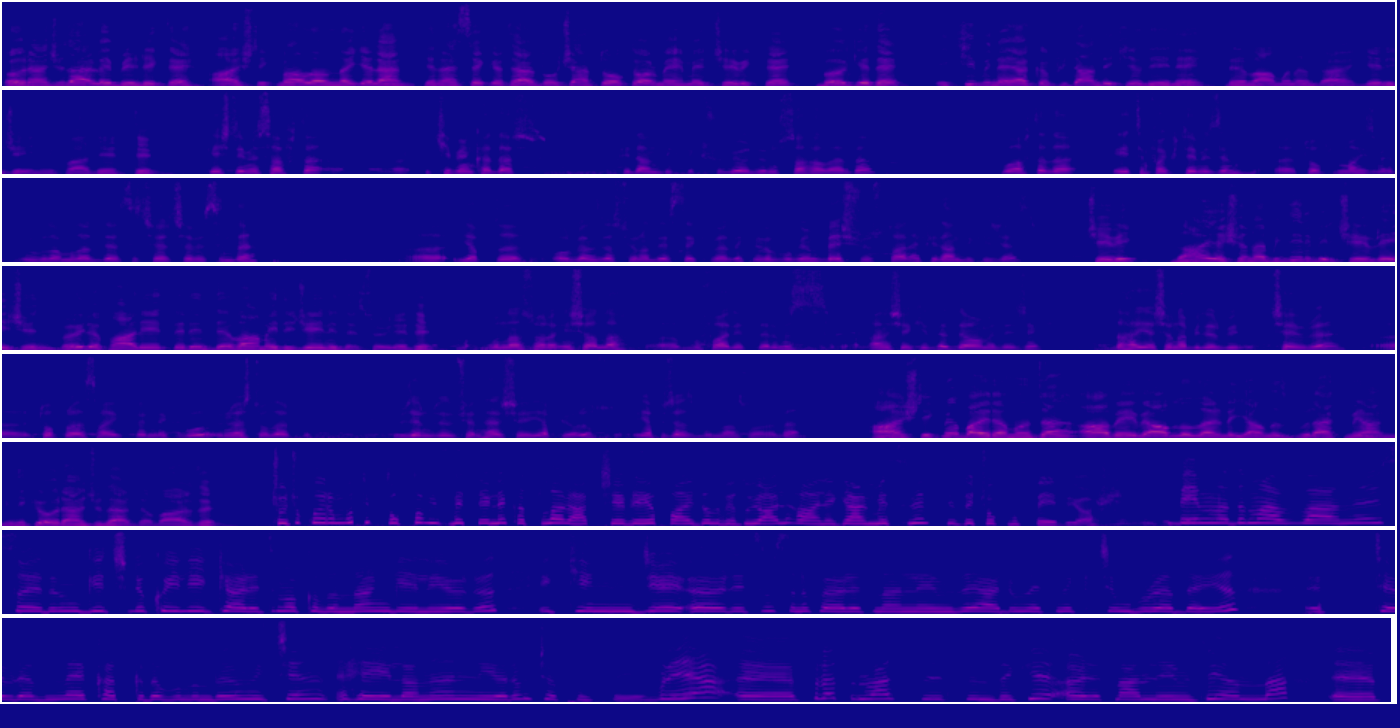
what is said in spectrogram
Öğrencilerle birlikte ağaç dikme alanına gelen Genel Sekreter Doçent Doktor Mehmet Çevik de bölgede 2000'e yakın fidan dikildiğini, devamının da geleceğini ifade etti. Geçtiğimiz hafta e, 2000 kadar fidan diktik şu gördüğünüz sahalarda. Bu hafta da eğitim fakültemizin e, topluma hizmet uygulamaları dersi çerçevesinde e, yaptığı organizasyona destek verdik ve bugün 500 tane fidan dikeceğiz. Çevik, daha yaşanabilir bir çevre için böyle faaliyetlerin devam edeceğini de söyledi. Bundan sonra inşallah e, bu faaliyetlerimiz aynı şekilde devam edecek. Daha yaşanabilir bir çevre, e, toprağa sahiplenmek bu. Üniversite olarak üzerimize düşen her şeyi yapıyoruz, yapacağız bundan sonra da. Ağaç dikme bayramında ağabey ve ablalarını yalnız bırakmayan minik öğrenciler de vardı. Çocukların bu tip toplam hizmetlerine katılarak çevreye faydalı ve duyarlı hale gelmesini bizi çok mutlu ediyor. Benim adım Havva Nur, soyadım Güçlü Kuyulu İlköğretim Okulu'ndan geliyoruz. İkinci öğretim sınıf öğretmenlerimize yardım etmek için buradayız. E, Çevreme katkıda bulunduğum için heyecanlanıyorum, çok mutluyum. Buraya e, Fırat Üniversitesi'ndeki öğretmenlerimizin yanında e,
